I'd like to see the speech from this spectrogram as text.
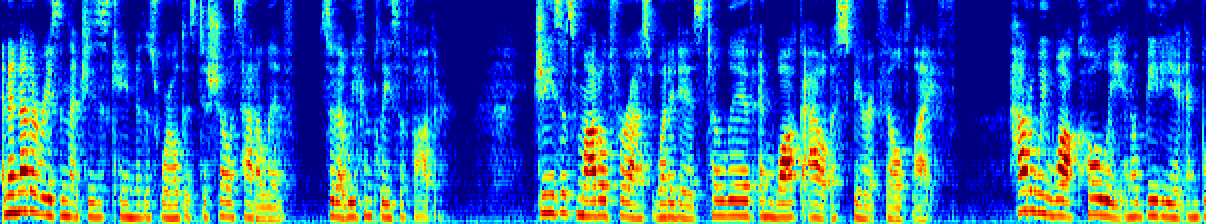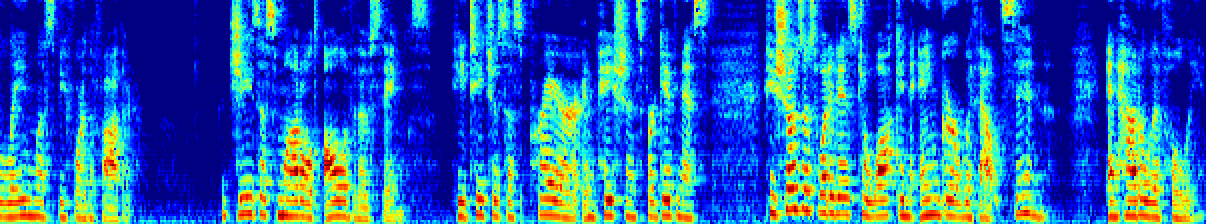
And another reason that Jesus came to this world is to show us how to live so that we can please the Father. Jesus modeled for us what it is to live and walk out a spirit filled life. How do we walk holy and obedient and blameless before the Father? Jesus modeled all of those things. He teaches us prayer and patience, forgiveness. He shows us what it is to walk in anger without sin and how to live holy.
